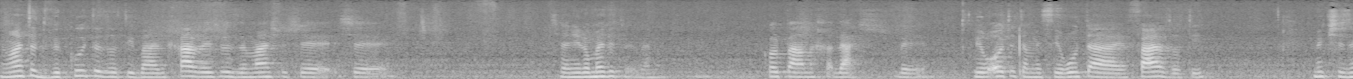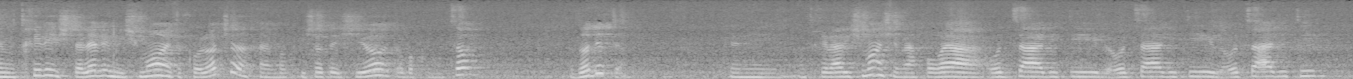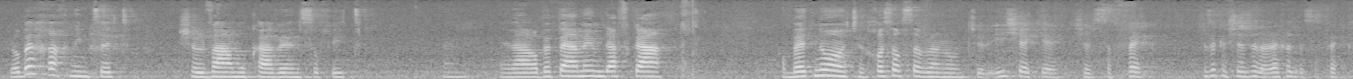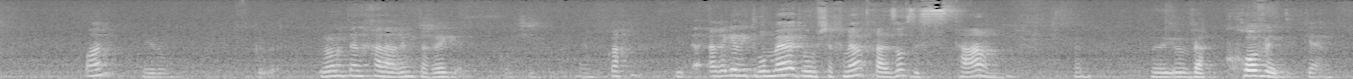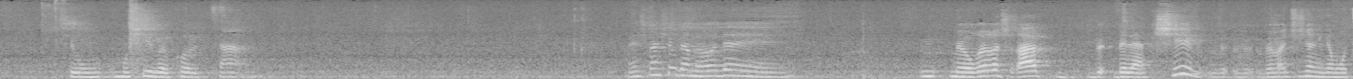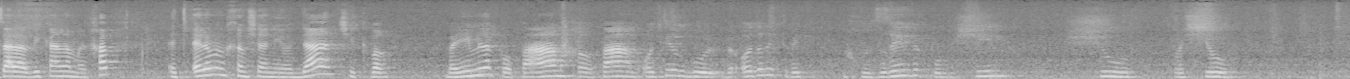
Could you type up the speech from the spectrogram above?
אני רואה את הדבקות הזאת בהליכה ויש בזה משהו ש, ש, שאני לומדת ממנו. כל פעם מחדש, לראות את המסירות היפה הזאת. וכשזה מתחיל להשתלב עם לשמוע את הקולות שלכם בפגישות האישיות או בקבוצות, אז עוד יותר. כי אני מתחילה לשמוע שמאחוריה עוד צעד איתי ועוד צעד איתי ועוד צעד איתי, לא בהכרח נמצאת שלווה עמוקה ואינסופית, כן? אלא הרבה פעמים דווקא הרבה תנועות של חוסר סבלנות, של אי שקט, של ספק. איזה קשה זה ללכת בספק, נכון? כאילו, לא נותן לך להרים את הרגל. הרגל מתרוממת והוא משכנע אותך, עזוב, זה סתם. והכובד, כן, שהוא מושיב על כל צעד. יש משהו גם מאוד אה, מעורר השראה בלהקשיב, ומשהו שאני גם רוצה להביא כאן למרחב, את אלו מכם שאני יודעת שכבר באים לפה פעם אחר פעם, עוד תרגול ועוד ריטריט, וחוזרים ופוגשים שוב ושוב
